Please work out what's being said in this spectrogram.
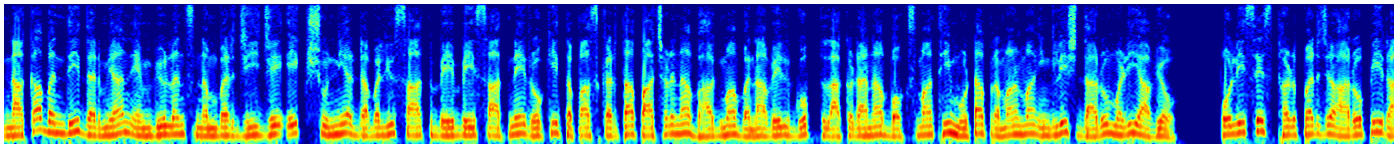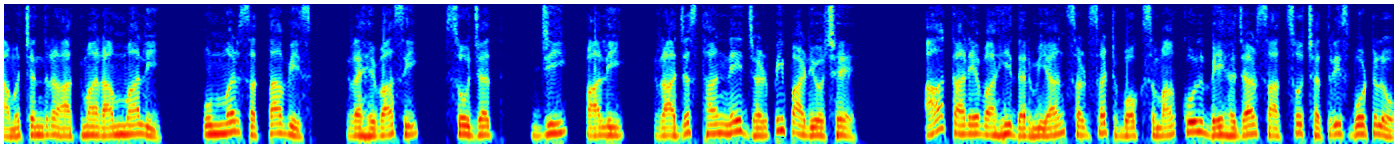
નાકાબંધી દરમિયાન એમ્બ્યુલન્સ નંબર જી એક શૂન્ય ડબલ્યુ સાત બે બે સાતને રોકી તપાસ કરતા પાછળના ભાગમાં બનાવેલ ગુપ્ત લાકડાના બોક્સમાંથી મોટા પ્રમાણમાં ઇંગ્લિશ દારૂ મળી આવ્યો. પોલીસે સ્થળ પર જ આરોપી રામચંદ્ર આત્મારામ માલી, ઉંમર સત્તાવીસ, રહેવાસી, સોજત, જી, પાલી, રાજસ્થાનને ઝડપી પાડ્યો છે. આ કાર્યવાહી દરમિયાન સડસઠ બોક્સમાં કુલ બે હજાર સાતસો છત્રીસ બોટલો,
